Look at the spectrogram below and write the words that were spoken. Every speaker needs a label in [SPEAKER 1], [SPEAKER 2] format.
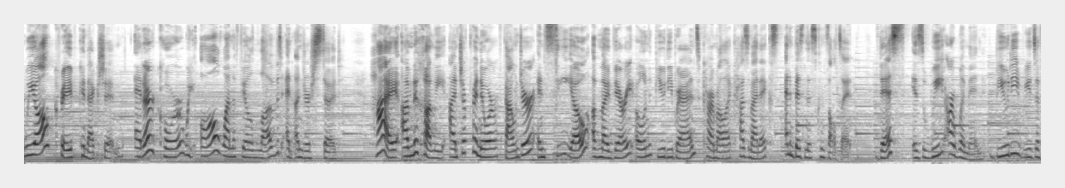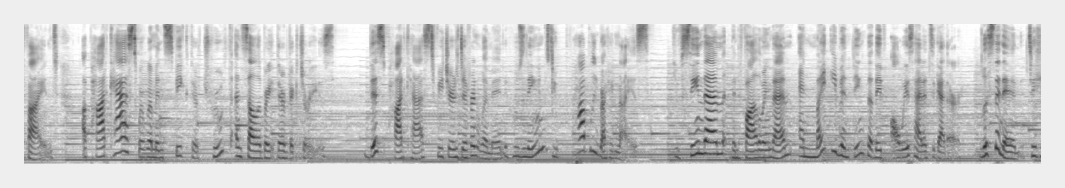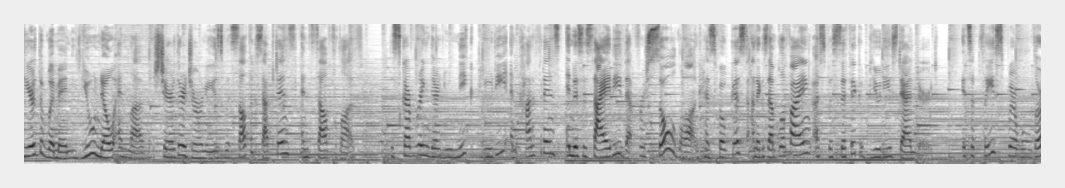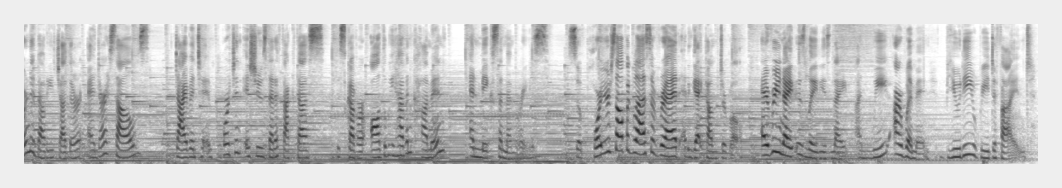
[SPEAKER 1] We all crave connection. At our core, we all want to feel loved and understood. Hi, I'm Nechami, entrepreneur, founder, and CEO of my very own beauty brand, Karmela Cosmetics, and business consultant. This is We Are Women Beauty Redefined, a podcast where women speak their truth and celebrate their victories. This podcast features different women whose names you probably recognize. You've seen them, been following them, and might even think that they've always had it together. Listen in to hear the women you know and love share their journeys with self acceptance and self love, discovering their unique beauty and confidence in a society that for so long has focused on exemplifying a specific beauty standard. It's a place where we'll learn about each other and ourselves, dive into important issues that affect us, discover all that we have in common, and make some memories. So pour yourself a glass of red and get comfortable. Every night is ladies' night on We Are Women Beauty Redefined.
